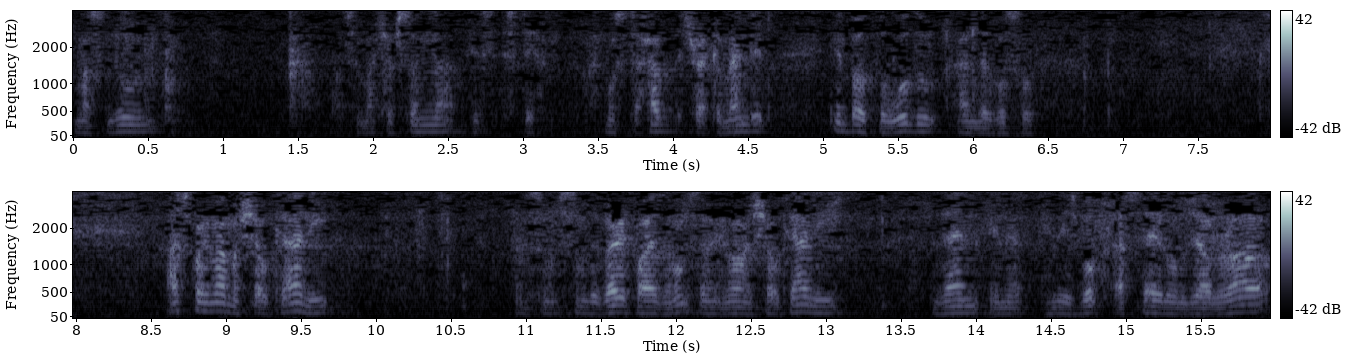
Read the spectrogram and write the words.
masnoon, it's a matter of sunnah, it's mustahab, it's recommended in both the wudu and the ghusl. As for Imam al-Shawkani, and some, some of the verifiers amongst them, Imam al-Shawkani, then in, a, in his book As-Sayl al-Jarrar,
